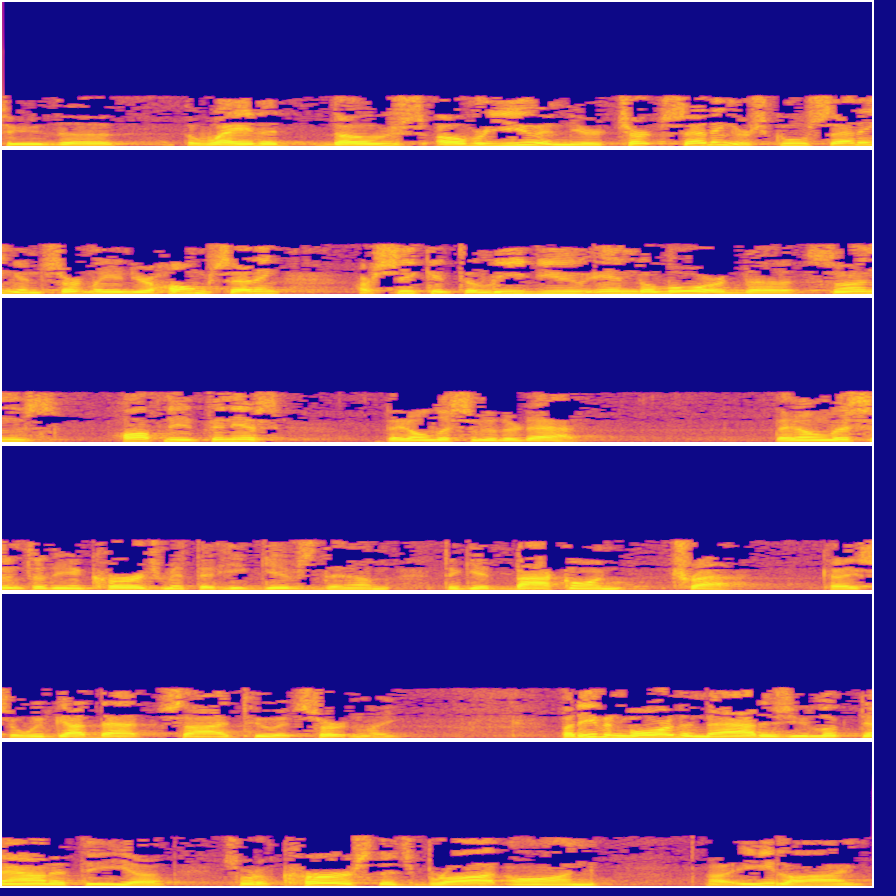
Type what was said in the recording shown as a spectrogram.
to the the way that those over you in your church setting or school setting and certainly in your home setting are seeking to lead you in the Lord. The sons, Hophni and Phinehas, they don't listen to their dad. They don't listen to the encouragement that he gives them to get back on track. Okay, so we've got that side to it, certainly. But even more than that, as you look down at the uh, sort of curse that's brought on uh, Eli,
